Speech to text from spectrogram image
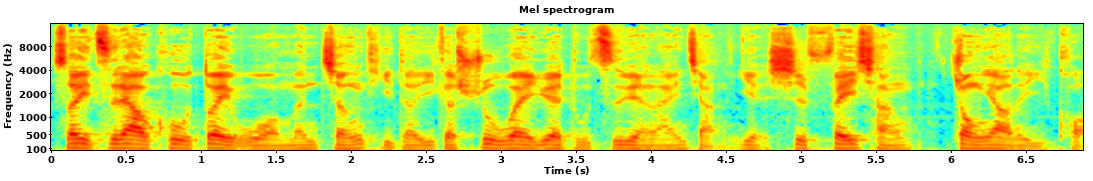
所以资料库对我们整体的一个数位阅读资源来讲，也是非常重要的一块。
